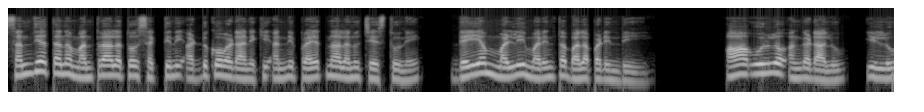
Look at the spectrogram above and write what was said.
సంధ్య తన మంత్రాలతో శక్తిని అడ్డుకోవడానికి అన్ని ప్రయత్నాలను చేస్తూనే దెయ్యం మళ్ళీ మరింత బలపడింది. ఆ ఊర్లో అంగడాలు ఇళ్ళు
